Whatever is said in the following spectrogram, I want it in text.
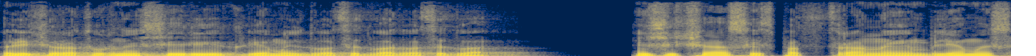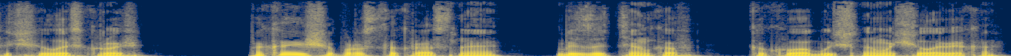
литературной серии «Кремль 2222». И сейчас из-под странной эмблемы сочилась кровь. Пока еще просто красная, без оттенков, как у обычного человека.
